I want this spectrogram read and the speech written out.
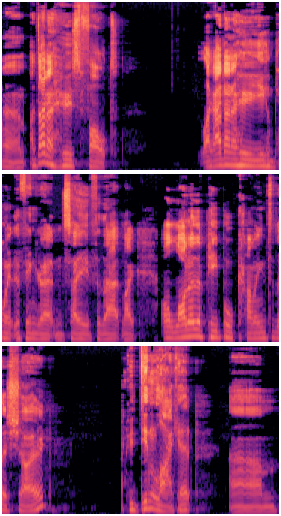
Um, I don't know whose fault. Like, I don't know who you can point the finger at and say for that. Like, a lot of the people coming to the show who didn't like it um,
